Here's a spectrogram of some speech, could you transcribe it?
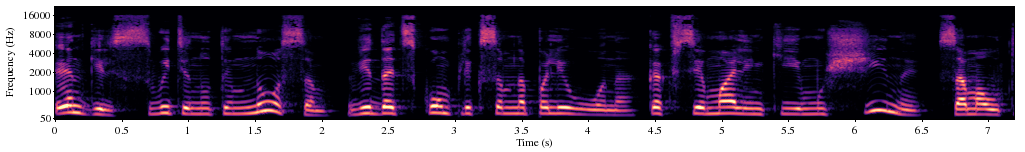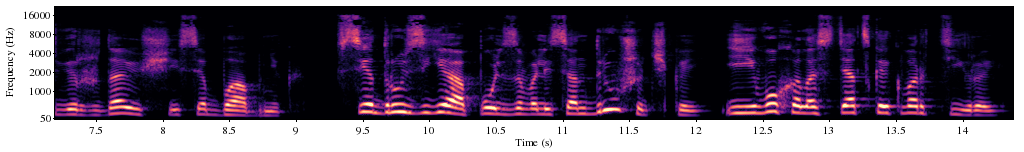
Энгельс с вытянутым носом, видать, с комплексом Наполеона, как все маленькие мужчины, самоутверждающийся бабник. Все друзья пользовались Андрюшечкой и его холостяцкой квартирой.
